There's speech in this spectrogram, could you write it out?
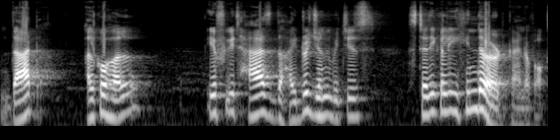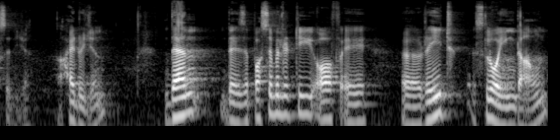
that alcohol if it has the hydrogen which is sterically hindered kind of oxygen hydrogen then there is a possibility of a uh, rate slowing down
